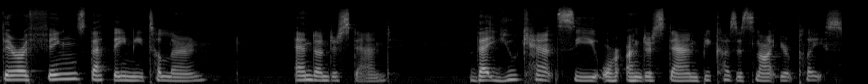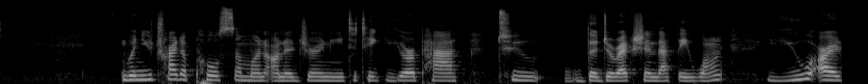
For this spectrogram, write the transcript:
there are things that they need to learn and understand that you can't see or understand because it's not your place. When you try to pull someone on a journey to take your path to the direction that they want, you are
